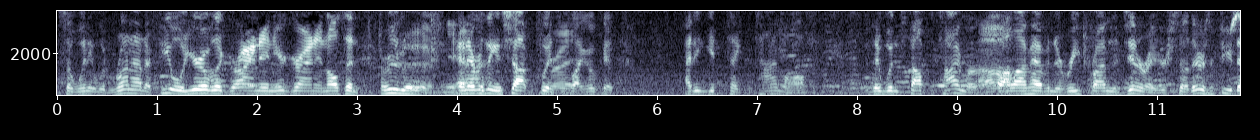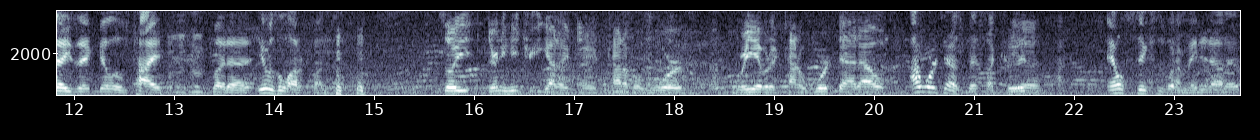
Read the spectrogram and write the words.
So when it would run out of fuel, you're over there grinding, you're grinding, and all of a sudden, Yeah. and everything in shop quits. It's like, okay, I didn't get to take the time off. They wouldn't stop the timer Oh. while I'm having to reprime the generator. So there's a few days that get a little tight, Mm-hmm. but uh, it was a lot of fun. Though. so you, during the heat treat, you got a, a kind of a ward. Were you able to kind of work that out? I worked out as best I could. Yeah. L6 is what I made it out of.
